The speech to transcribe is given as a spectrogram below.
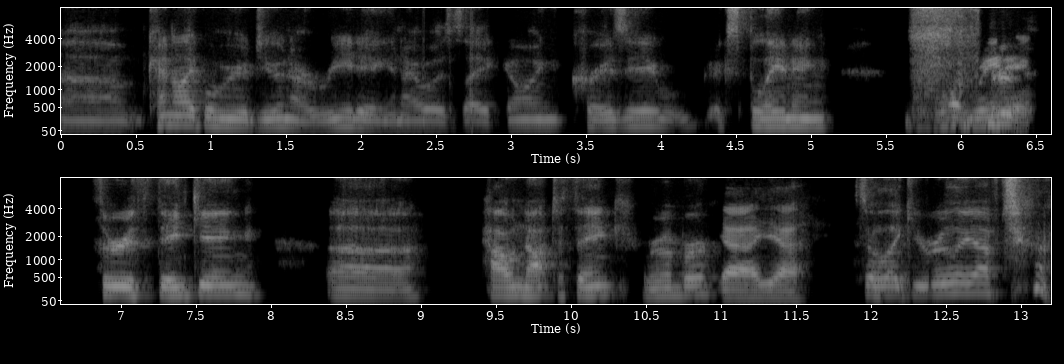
um, kind of like when we were doing our reading and i was like going crazy explaining what reading? through, through thinking uh how not to think remember? Yeah yeah. So like you really have to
